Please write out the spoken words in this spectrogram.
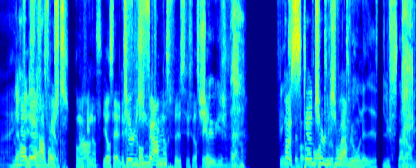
nej. Ni hörde det här först. Kommer Ja. finnas. Jag säger det, det 2025. kommer finnas fysiska spel. 2025. Finns Hösten det, vad, vad, tror, 2025. vad tror ni lyssnare om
